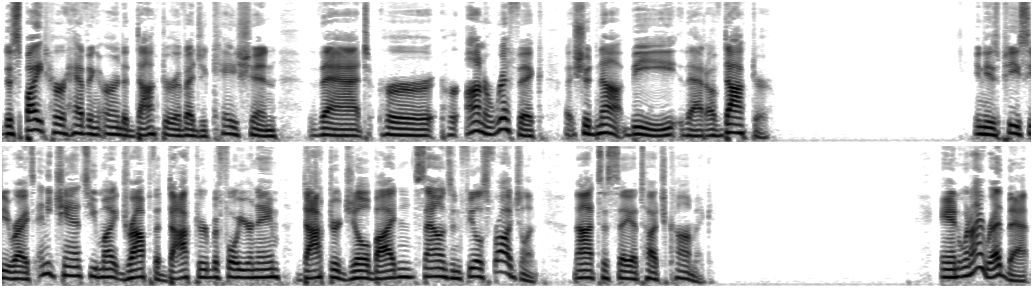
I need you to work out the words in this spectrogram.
despite her having earned a doctor of education, that her her honorific uh, should not be that of doctor. In his piece, he writes, Any chance you might drop the doctor before your name? Dr. Jill Biden sounds and feels fraudulent, not to say a touch comic. And when I read that,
